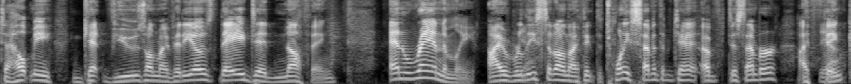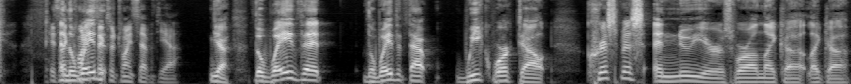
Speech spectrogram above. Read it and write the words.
to help me get views on my videos. They did nothing. And randomly, I released it on I think the 27th of, Jan- of December. I think. It's And like the way 26th that- or 27th. Yeah. Yeah, the way that the way that that week worked out, Christmas and New Year's were on like a like a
